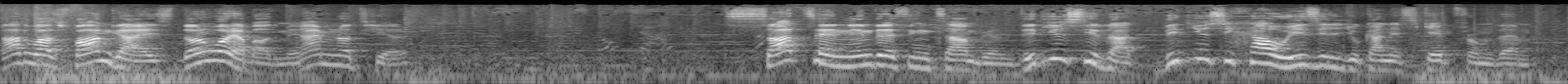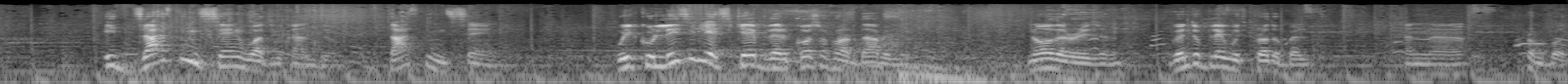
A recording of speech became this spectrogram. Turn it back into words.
That was fun, guys. Don't worry about me. I'm not here. Such an interesting champion. Did you see that? Did you see how easily you can escape from them? It's just insane what you can do. That's insane. We could easily escape their cause of RW. No other reason. I'm going to play with Proto Belt and uh, from bot.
